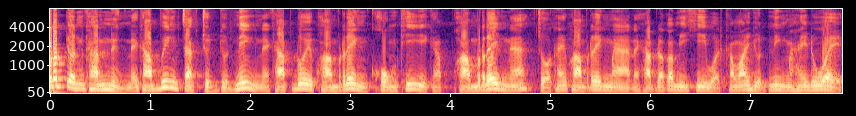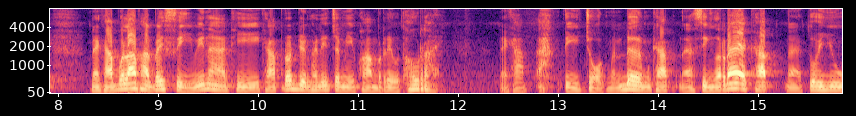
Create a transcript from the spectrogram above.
รถยนต์คันหนึ่งนะครับวิ่งจากจุดหยุดนิ่งนะครับด้วยความเร่งคงที่ครับความเร่งนะโจทย์ให้ความเร่งมานะครับแล้วก็มีคีย์เวิร์ดคำว่าหยุดนิ่งมาให้ด้วยนะครับเวลาผ่านไป 4 วินาทีครับรถยนต์คันนี้จะมีความเร็วเท่าไหร่นะครับอะตีโจทย์เหมือนเดิมครับนะสิ่งแรกครับนะตัว u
